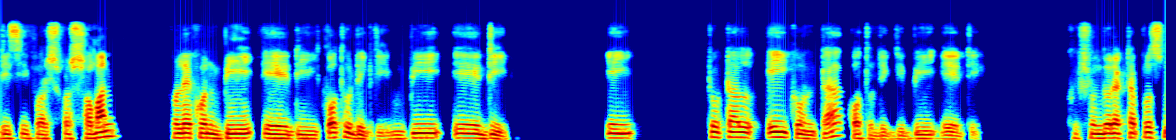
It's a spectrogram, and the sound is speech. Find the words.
ডিসি পরস্পর সমান হলে এখন বিএডি কত ডিগ্রি? বিএডি এই টোটাল এই কোণটা কত ডিগ্রি? বিএডি খুব সুন্দর একটা প্রশ্ন।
